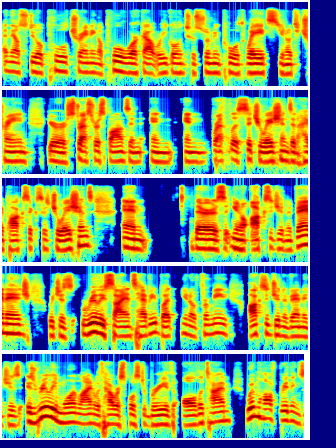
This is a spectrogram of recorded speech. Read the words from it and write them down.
and they also do a pool training, a pool workout where you go into a swimming pool with weights, you know, to train your stress response in in in breathless situations and hypoxic situations. And there's you know oxygen advantage which is really science heavy but you know for me oxygen advantage is, is really more in line with how we're supposed to breathe all the time. Wim hof breathing is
